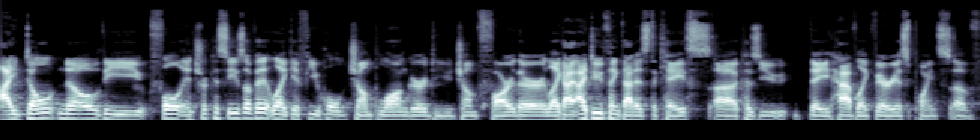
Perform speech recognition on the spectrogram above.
I don't know the full intricacies of it. Like if you hold jump longer, do you jump farther? Like I, I do think that is the case uh, because you they have like various points of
